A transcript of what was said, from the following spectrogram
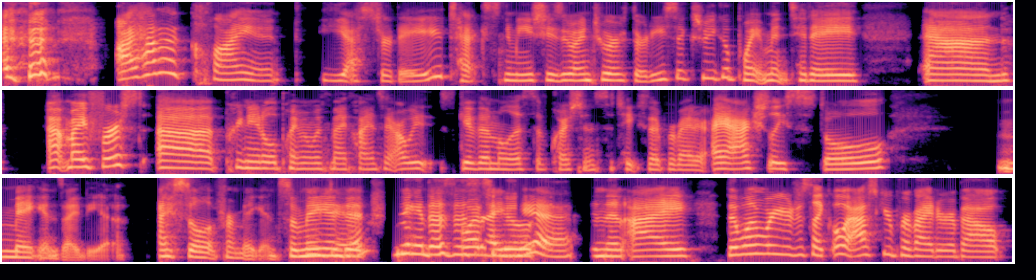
I had a client yesterday text me. She's going to her 36 week appointment today and at my first uh, prenatal appointment with my clients, I always give them a list of questions to take to their provider. I actually stole Meagan's idea. I stole it from Meagan. So Meagan did? did? Meagan does this what too. Idea? And then I the one where you're just like, oh, ask your provider about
